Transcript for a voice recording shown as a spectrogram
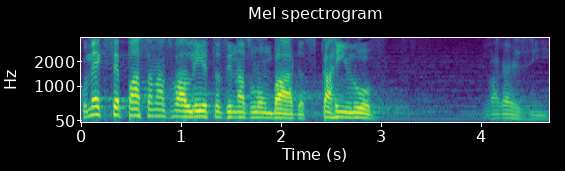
Como é que você passa nas valetas e nas lombadas, carrinho novo? Devagarzinho.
